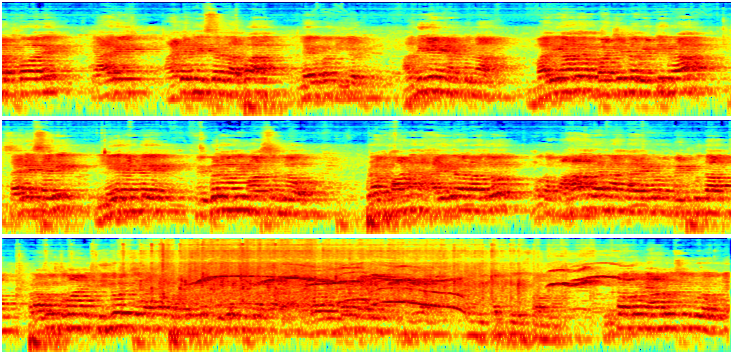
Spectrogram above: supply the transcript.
పట్టుకోవాలి క్యారే అటెండ్ ఇస్తారు తప్ప లేకపోతే ఇయ్యడు అందుకే నేను అంటున్నా మర్యాద బడ్జెట్లో పెట్టిరా సరే సరే. లేదంటే ఫిబ్రవరి మాసంలో బ్రహ్మాండంగా హైదరాబాద్లో ఒక మహాధరణ కార్యక్రమం పెట్టుకుందాం. ప్రభుత్వాన్ని దిగి వచ్చేదాకా ప్రభుత్వం దిగి వచ్చేదాకా విజ్ఞప్తి చేస్తా ఉన్నాను. ఇంకా కొన్ని ఆలోచనలు కూడా ఉన్నాయి.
